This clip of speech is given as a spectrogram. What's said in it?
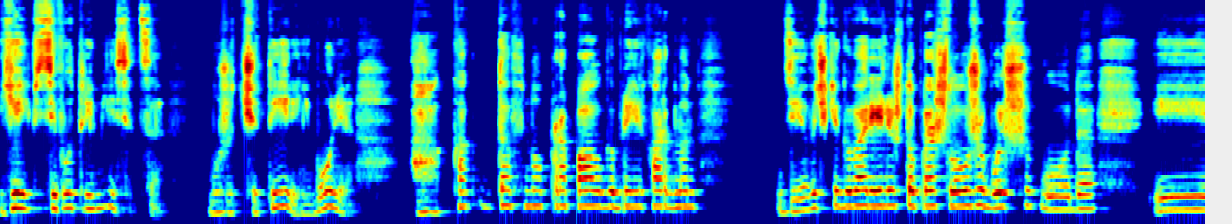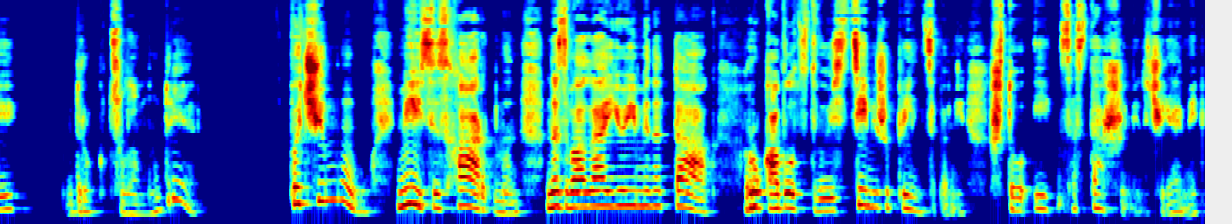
Ей всего три месяца, может, четыре, не более. А как давно пропал Габриэль Хардман? Девочки говорили, что прошло уже больше года. И вдруг целомудрие? Почему миссис Хардман назвала ее именно так, руководствуясь теми же принципами, что и со старшими дочерями,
